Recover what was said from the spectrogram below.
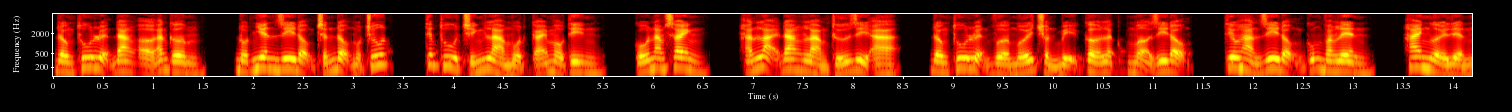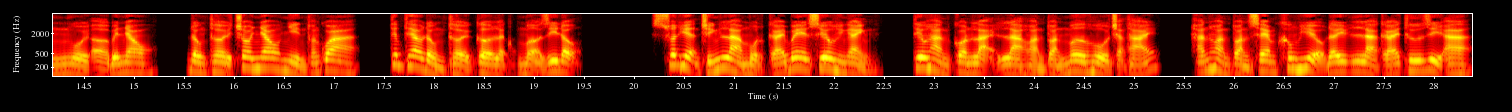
đồng thu luyện đang ở ăn cơm, đột nhiên di động chấn động một chút, tiếp thu chính là một cái màu tin, cố nam xanh, hắn lại đang làm thứ gì à, đồng thu luyện vừa mới chuẩn bị cờ lạc mở di động, tiêu hàn di động cũng vang lên, hai người liền ngồi ở bên nhau, đồng thời cho nhau nhìn thoáng qua, tiếp theo đồng thời cờ lạc mở di động. Xuất hiện chính là một cái bê siêu hình ảnh, tiêu hàn còn lại là hoàn toàn mơ hồ trạng thái, hắn hoàn toàn xem không hiểu đây là cái thứ gì à,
